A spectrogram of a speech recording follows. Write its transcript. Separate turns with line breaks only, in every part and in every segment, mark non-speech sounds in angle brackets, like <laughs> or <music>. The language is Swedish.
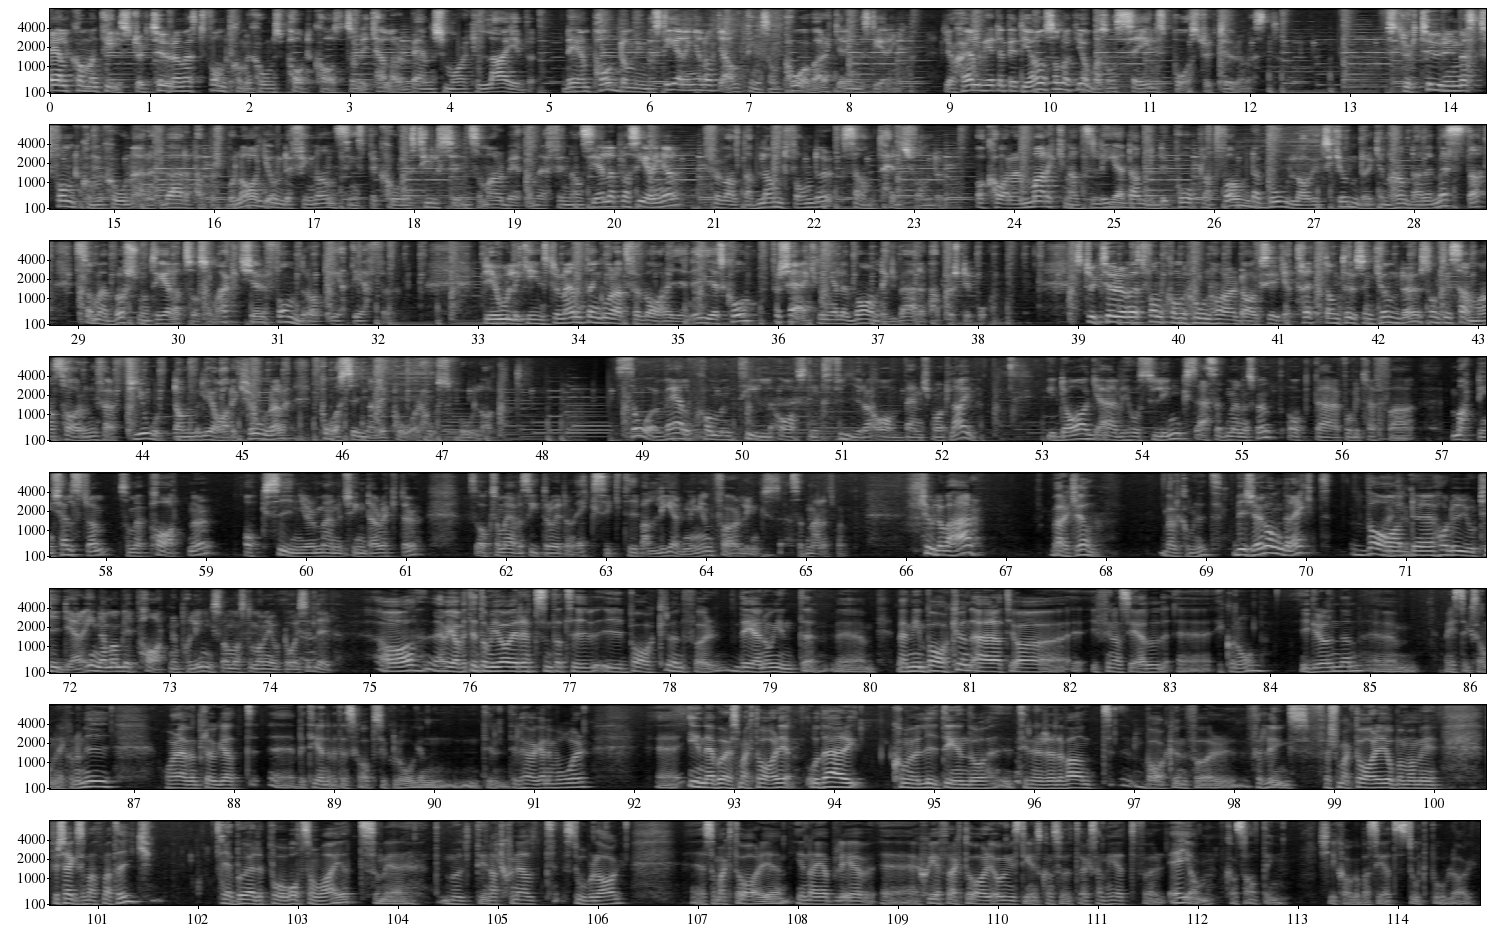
Välkommen till Strukturinvest Fondkommissions podcast som vi kallar Benchmark Live. Det är en podd om investeringar och allting som påverkar investeringar. Jag själv heter Peter Jönsson och jobbar som sales på Strukturinvest. Strukturinvest Fondkommission är ett värdepappersbolag under Finansinspektionens tillsyn som arbetar med finansiella placeringar, förvaltar blandfonder samt hedgefonder och har en marknadsledande depåplattform där bolagets kunder kan handla det mesta som är börsnoterat såsom aktier, fonder och ETFer. De olika instrumenten går att förvara i en ISK, försäkring eller vanlig värdepappersdepå. Strukturinvest fondkommission har idag cirka 13 000 kunder som tillsammans har ungefär 14 miljarder kronor på sina depåer hos bolaget. Så välkommen till avsnitt 4 av Benchmark Live. Idag är vi hos Lynx Asset Management och där får vi träffa Martin Källström som är partner och Senior Managing Director och som även sitter i den exekutiva ledningen för Lynx Asset Management. Kul att vara här!
Verkligen! Välkommen hit.
Vi kör igång direkt. Vad Verkligen. har du gjort tidigare? Innan man blir partner på Lynx, vad måste man ha gjort då i sitt liv?
Ja, jag vet inte om jag är representativ i bakgrund för det är jag nog inte. Eh, men min bakgrund är att jag är finansiell eh, ekonom i grunden. Eh, magisterexamen i ekonomi och har även pluggat eh, beteendevetenskapspsykologen till, till höga nivåer innan jag började som aktuarie. Och där kommer väl lite in då till en relevant bakgrund för, för Lynx. För som aktuarie jobbar man med försäkringsmatematik. Jag började på Watson Wyatt som är ett multinationellt storbolag eh, som aktuarie innan jag blev eh, chef för aktuarie och investeringskonsultverksamhet för Aon Consulting, Chicago-baserat stort bolag.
